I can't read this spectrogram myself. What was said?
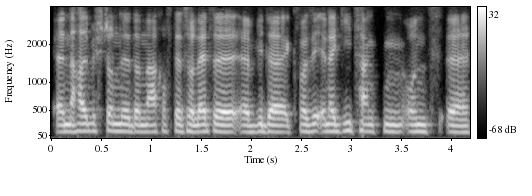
äh, eine halbe Stunde danach auf der Toilette äh, wieder quasi Energie tanken und, äh,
